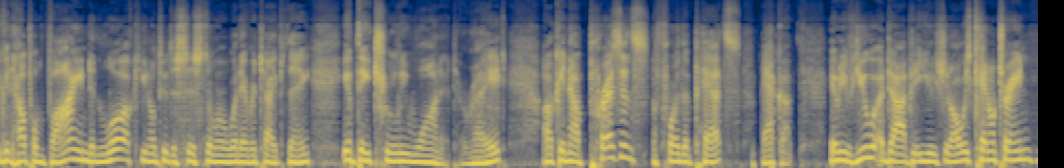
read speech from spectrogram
You can help them find and look, you know, through the system or whatever type thing, if they truly want it. Right. Okay. Now, presents for the pets. Back up. If if you adopt it, you should always kennel train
